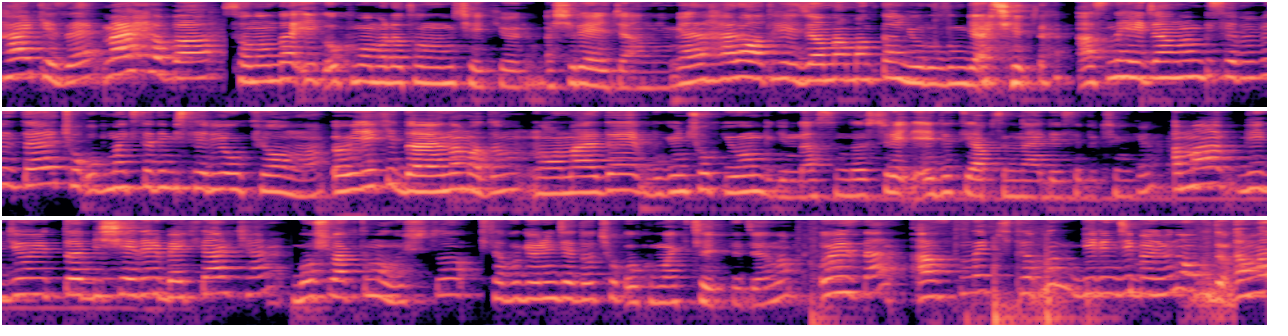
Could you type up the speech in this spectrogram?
Herkese merhaba. Sonunda ilk okuma maratonumu çekiyorum. Aşırı heyecanlıyım. Yani her altı heyecanlanmaktan yoruldum gerçekten. Aslında heyecanımın bir sebebi de çok okumak istediğim bir seriyi okuyor olmam. Öyle ki dayanamadım. Normalde bugün çok yoğun bir gündü aslında. Sürekli edit yaptım neredeyse bütün gün. Ama videoyu da bir şeyleri beklerken boş vaktim oluştu. Kitabı görünce de çok okumak çekti canım. O yüzden aslında kitabın birinci bölümünü okudum. Ama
